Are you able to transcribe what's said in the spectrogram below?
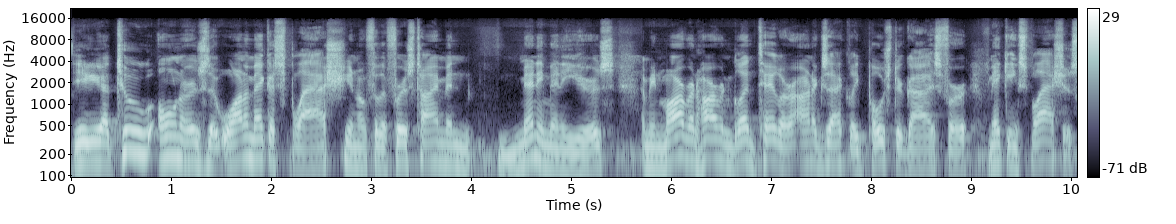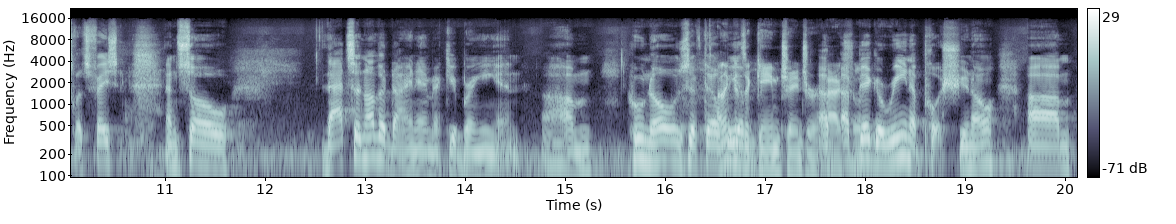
you got two owners that want to make a splash, you know, for the first time in many, many years. I mean, Marvin Harvin and Glenn Taylor aren't exactly poster guys for making splashes, let's face it. And so that's another dynamic you're bringing in. Um, who knows if there'll I think be it's a, game changer. a, a big arena push, you know? Um,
